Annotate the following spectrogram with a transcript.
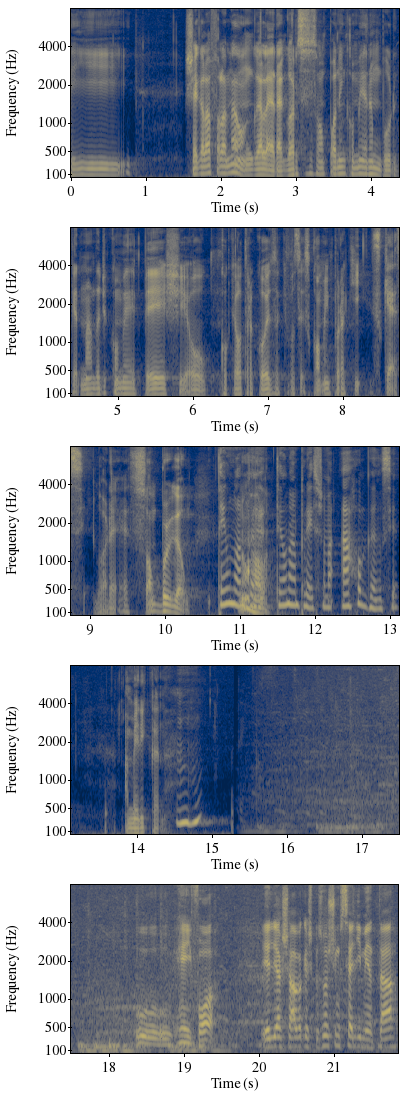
E chega lá e fala: Não, galera, agora vocês só podem comer hambúrguer, nada de comer peixe ou qualquer outra coisa que vocês comem por aqui. Esquece. Agora é só um burgão. Tem um nome, Não pra, rola. tem um nome pra isso, chama arrogância. Americana. o Henry Ford, ele achava que as pessoas tinham que se alimentar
